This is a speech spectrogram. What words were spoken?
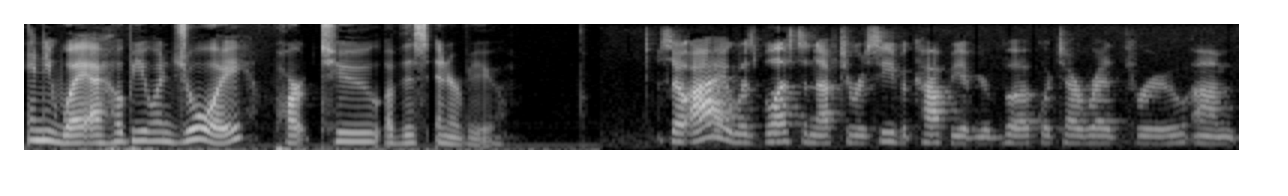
anyway, I hope you enjoy part two of this interview. So I was blessed enough to receive a copy of your book, which I read through. Um,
